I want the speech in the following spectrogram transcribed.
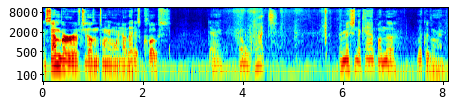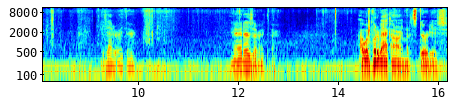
December of 2021. Now that is close. Dang. Oh, what? They're missing the cap on the liquid line. Is that it right there? Yeah, it is it right there. I would put it back on, but it's dirty. It's,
